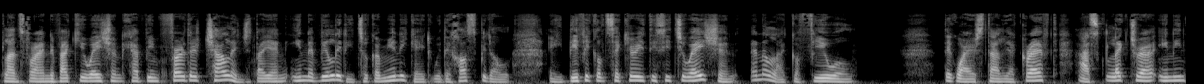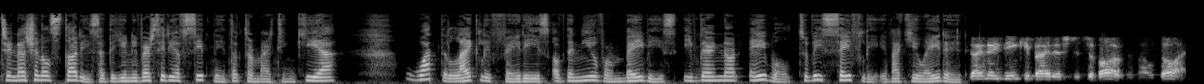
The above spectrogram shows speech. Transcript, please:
Plans for an evacuation have been further challenged by an inability to communicate with the hospital, a difficult security situation, and a lack of fuel. The Wire's Talia Kreft asked lecturer in international studies at the University of Sydney, Dr. Martin Kear, what the likely fate is of the newborn babies if they're not able to be safely evacuated. They need the incubators to survive and they'll die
